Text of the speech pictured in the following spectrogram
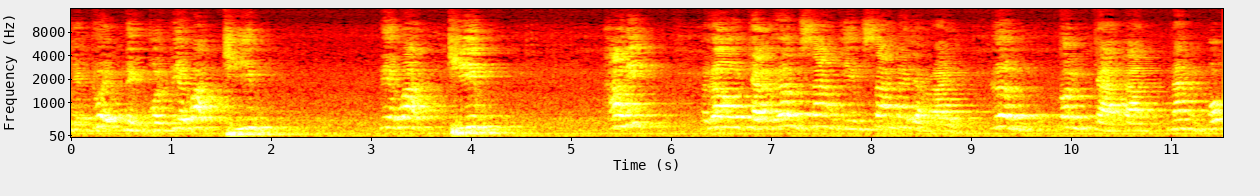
เห็นด้วยหนึ่งคนเรียกว่าทีม เรียกว่าทีม คราวนี้เราจะเริ่มสร้างทีมสร้างได้อย่างไร เริ่มต้นจากการนั่งพบ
